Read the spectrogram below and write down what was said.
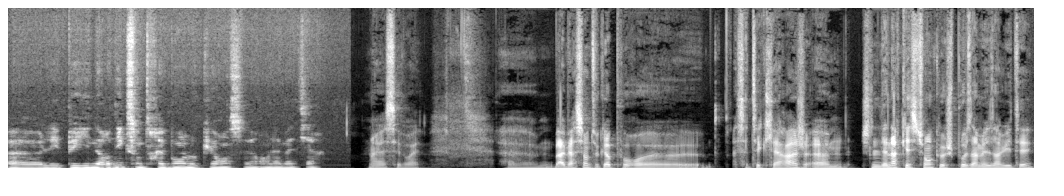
les pays nordiques sont très bons en l'occurrence en la matière. Ouais, c'est vrai. Euh, bah merci en tout cas pour euh, cet éclairage. Euh, j'ai une dernière question que je pose à mes invités.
